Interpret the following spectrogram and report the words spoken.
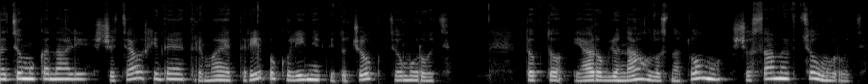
на цьому каналі, що ця орхідея тримає три покоління квіточок в цьому році. Тобто я роблю наголос на тому, що саме в цьому році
